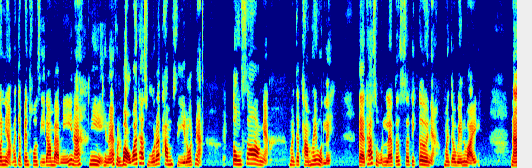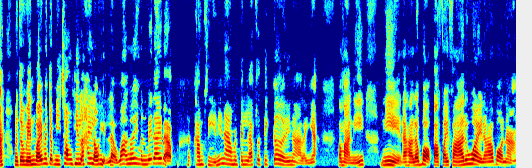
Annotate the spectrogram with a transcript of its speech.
นเนี่ยมันจะเป็นโทนสีดำแบบนี้นะนี่เห็นไหมฝนบอกว่าถ้าสมมุติว่าทำสีรถเนี่ย ตรงซอกเนี่ย มันจะทำให้หมดเลย แต่ถ้าสมมติแล้วแต่สติกเกอร์เนี่ยมันจะเว้นไว้นะมันจะเว้นไว้มันจะมีช่องที่ให้เราเห็นแหละว่าเฮ้ยมันไม่ได้แบบทำสีนี่นามันเป็นแรปสติกเกอร์นี่นาอะไรเงี้ย ประมาณนี้นี่นะคะ แล้วเบาะปรับไฟฟ้าด้วยนะคะเบาะหนัง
